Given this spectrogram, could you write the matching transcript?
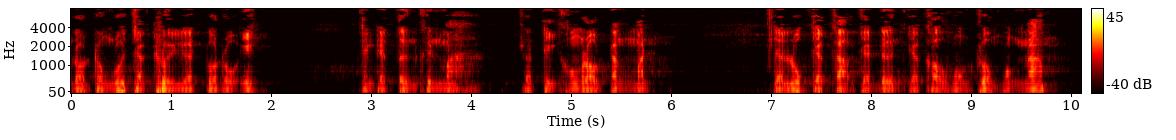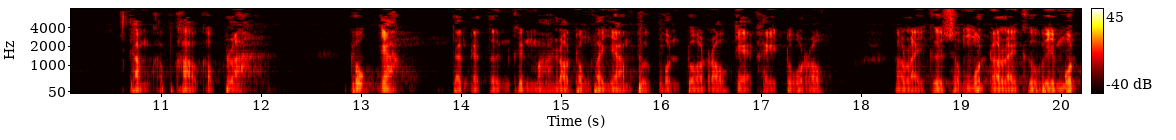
เราต้องรู้จักช่วยเหลือตัวเราเอง ตั้งแต่ตื่นขึ้นมา สติของเราตั้งมัน่น จะลุกจะก้าวจะเดินจะเข้าห้องชมห้องน้ำทำกับข้าวกับปลา ทุกอย่างตั้งแต่ตื่นขึ้นมา เราต้องพยายามฝึกฝนตัวเราแก้ไขตัวเรา อะไรคือสมมุติอะไรคือวิมุตติ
